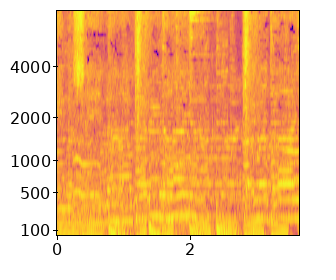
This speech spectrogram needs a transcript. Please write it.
हिमशैलाभरणाय प्रमदाय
